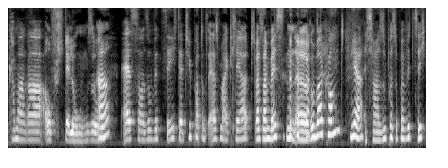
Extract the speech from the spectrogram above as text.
Kameraaufstellung, so. Ah. Es war so witzig. Der Typ hat uns erstmal erklärt, was am besten äh, rüberkommt. Ja. Es war super, super witzig.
